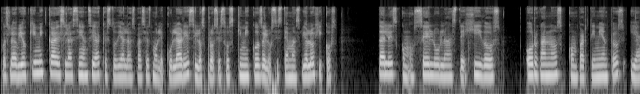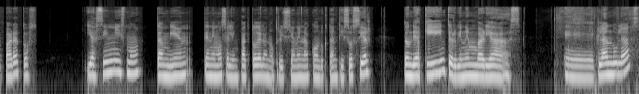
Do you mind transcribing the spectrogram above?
pues la bioquímica es la ciencia que estudia las bases moleculares y los procesos químicos de los sistemas biológicos, tales como células, tejidos, órganos, compartimientos y aparatos. Y asimismo, también tenemos el impacto de la nutrición en la conducta antisocial, donde aquí intervienen varias eh, glándulas,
